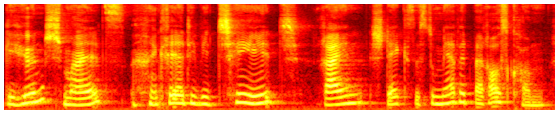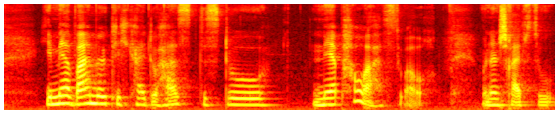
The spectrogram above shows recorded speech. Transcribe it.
Gehirnschmalz, Kreativität reinsteckst, desto mehr wird bei rauskommen. Je mehr Wahlmöglichkeit du hast, desto mehr Power hast du auch. Und dann schreibst du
